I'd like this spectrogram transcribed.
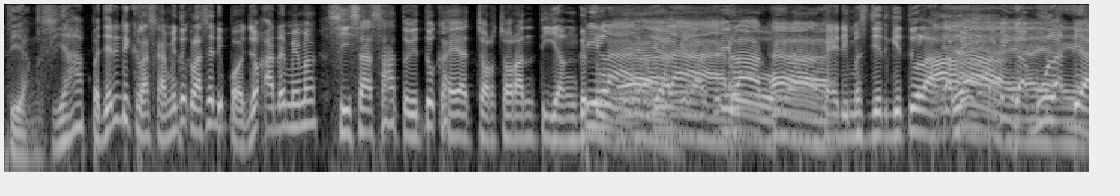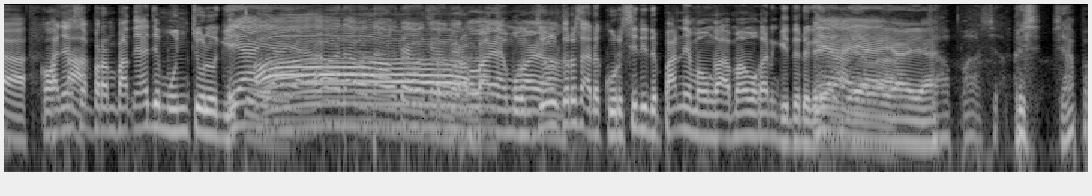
Tiang siapa? Jadi di kelas kami itu kelasnya di pojok ada memang sisa satu itu kayak cor-coran tiang gedung. Pilar, Iya, pilar, gedung. pilar, pilar. Kayak di masjid gitulah. tapi iya, tapi nggak iya, bulat iya, dia. Kotak. Hanya seperempatnya aja muncul gitu. Iya, iya, iya. Oh. Seperempatnya muncul terus ada kursi di depannya mau nggak mau kan gitu deh Iya, kayaknya. iya, iya, iya. Siapa? Siapa? Riz, siapa?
